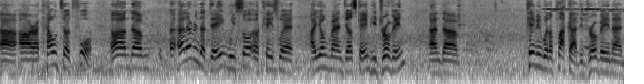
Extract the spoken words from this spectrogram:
uh, are accounted for. And um, earlier in the day, we saw a case where a young man just came. He drove in and uh, came in with a placard. He drove in and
